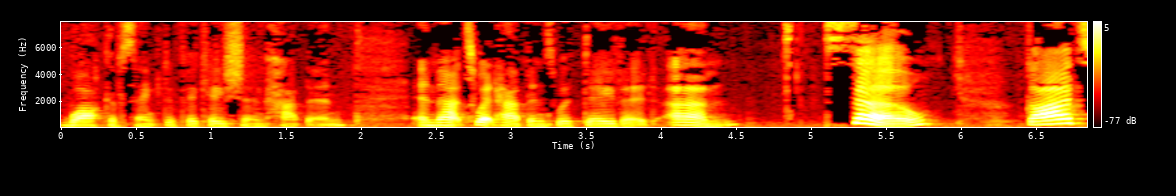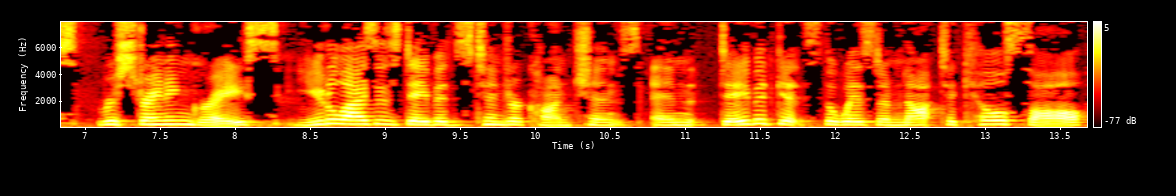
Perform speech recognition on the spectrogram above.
walk of sanctification happen. And that's what happens with David. Um, so, God's restraining grace utilizes David's tender conscience, and David gets the wisdom not to kill Saul,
